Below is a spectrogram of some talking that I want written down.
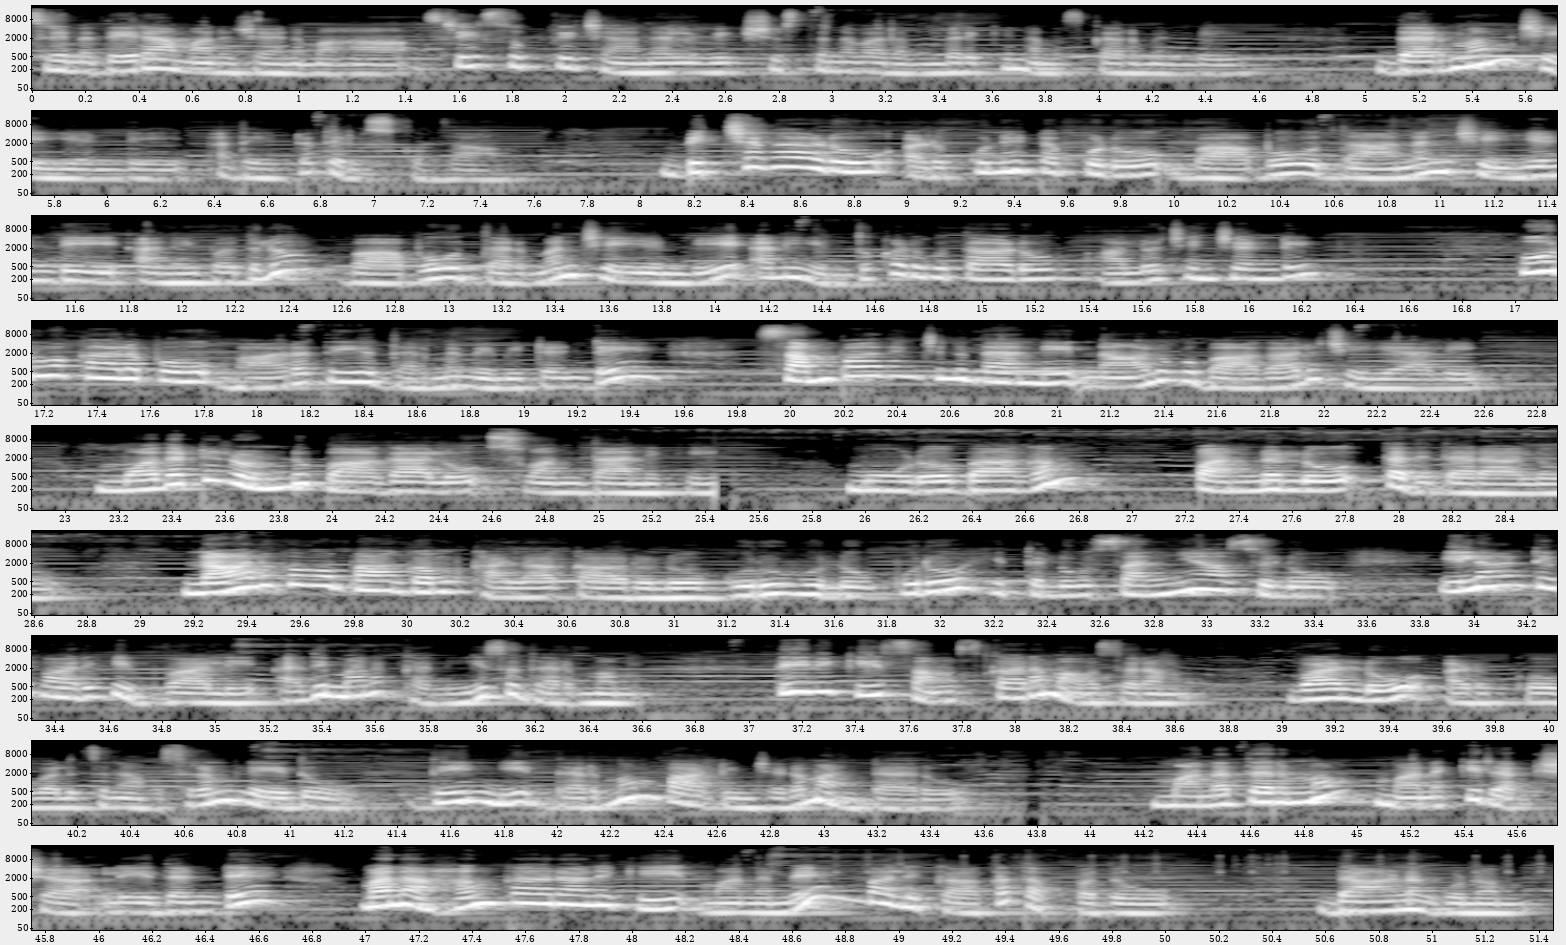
శ్రీమతే రామానుజాయ నమ. శ్రీ సూక్తి ఛానల్ వీక్షిస్తున్న వారందరికీ నమస్కారం అండి ధర్మం చేయండి అదేంటో తెలుసుకుందాం. బిచ్చగాడు అడుక్కునేటప్పుడు బాబు దానం చెయ్యండి అనే బదులు బాబు ధర్మం చేయండి అని ఎందుకు అడుగుతాడు? ఆలోచించండి. పూర్వకాలపు భారతీయ ధర్మం ఏమిటంటే సంపాదించిన దాన్ని నాలుగు భాగాలు చేయాలి మొదటి రెండు భాగాలు స్వంతానికి మూడో భాగం పన్నులు తదితరాలు. నాలుగవ భాగం కళాకారులు గురువులు పురోహితులు సన్యాసులు ఇలాంటి వారికి ఇవ్వాలి. అది మన కనీస ధర్మం. దీనికి సంస్కారం అవసరం. వాళ్ళు అడుక్కోవలసిన అవసరం లేదు. దీన్ని ధర్మం పాటించడం అంటారు. మన ధర్మం మనకి రక్ష. లేదంటే మన అహంకారానికి మనమే బలికాక తప్పదు. దానగుణం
